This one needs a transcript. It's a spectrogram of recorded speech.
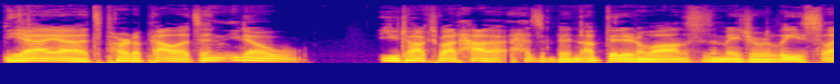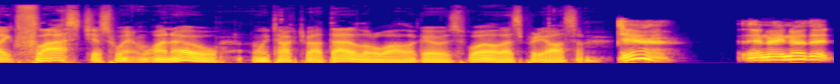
Yeah, yeah, it's part of Pallets. And, you know, you talked about how it hasn't been updated in a while. And this is a major release. Like Flask just went 1.0. And we talked about that a little while ago as well. That's pretty awesome. Yeah, and I know that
